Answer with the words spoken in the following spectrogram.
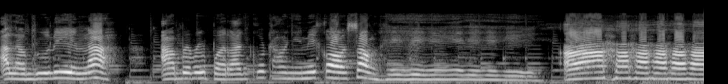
Alhamdulillah, amplop lebaranku tahun ini kosong. Hehehe. Ahahaha.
